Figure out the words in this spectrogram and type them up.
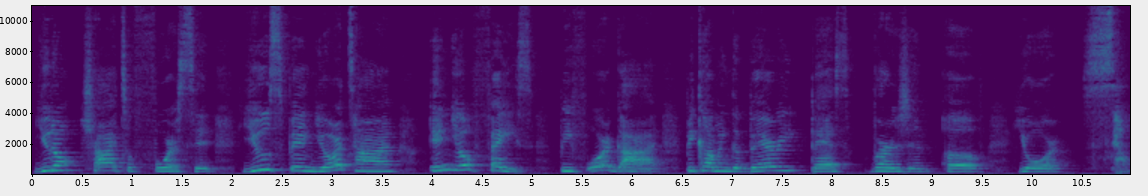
You don't try to force it. You spend your time in your face before God, becoming the very best version of yourself.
